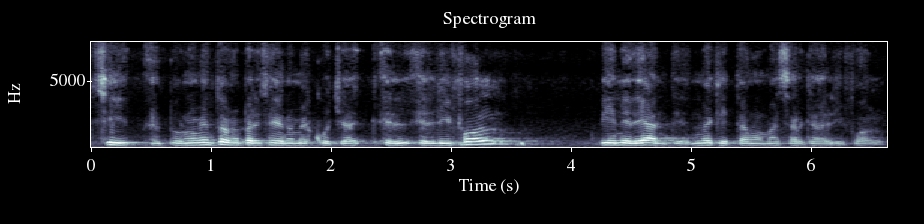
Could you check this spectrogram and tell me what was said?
Sí, eh, por un momento me parece que no me escucha. El, el default viene de antes, no es que estamos más cerca del default.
